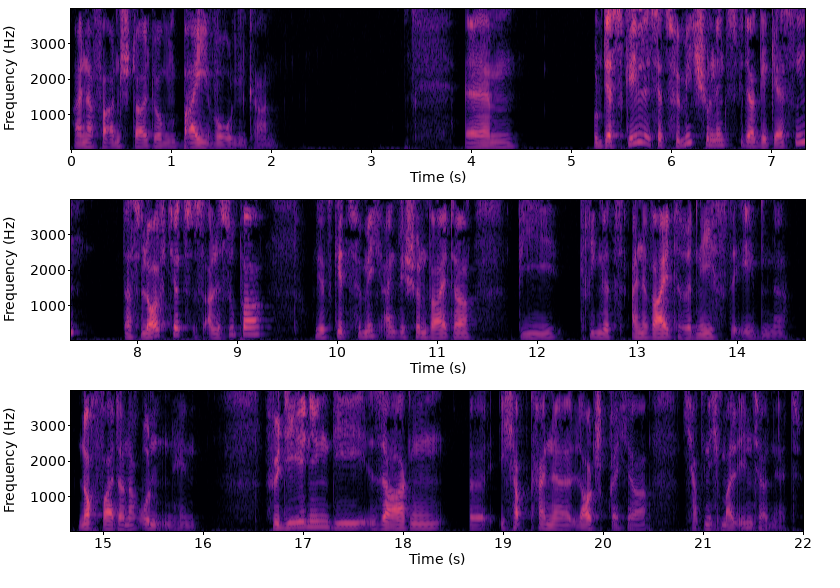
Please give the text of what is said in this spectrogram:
einer Veranstaltung beiwohnen kann. Ähm, und der Skill ist jetzt für mich schon längst wieder gegessen. Das läuft jetzt, ist alles super. Und jetzt geht's für mich eigentlich schon weiter, wie kriegen jetzt eine weitere nächste Ebene, noch weiter nach unten hin. Für diejenigen, die sagen, äh, ich habe keine Lautsprecher, ich habe nicht mal Internet.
